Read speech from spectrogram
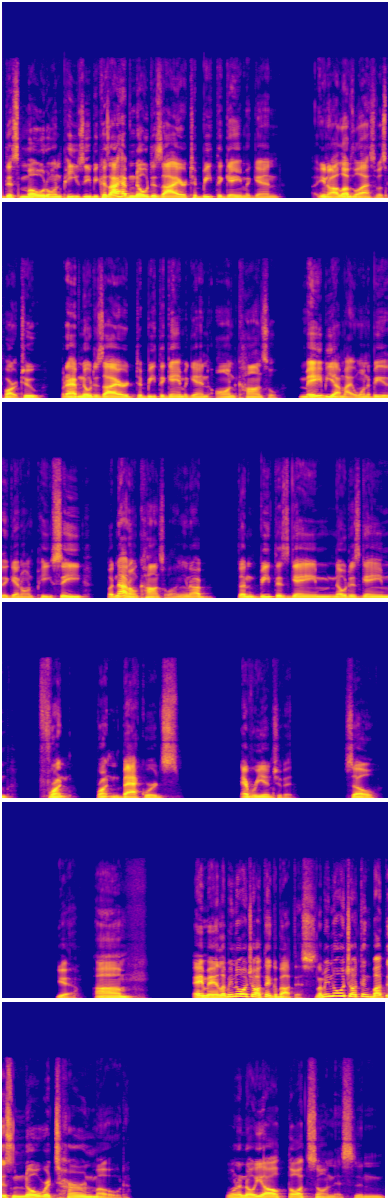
this mode on PC because I have no desire to beat the game again. You know, I love The Last of Us Part Two, but I have no desire to beat the game again on console. Maybe I might want to beat it again on PC, but not on console. You know, I've done beat this game, know this game front front and backwards, every inch of it. So, yeah. Um, Hey man, let me know what y'all think about this. Let me know what y'all think about this no return mode. I want to know y'all thoughts on this and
